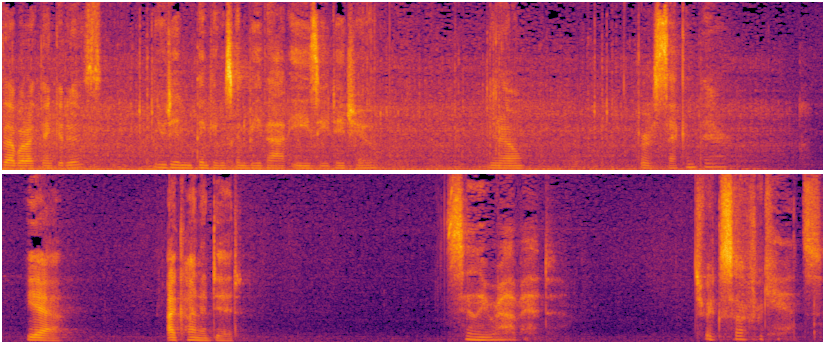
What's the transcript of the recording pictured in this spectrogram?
that what I think it is? You didn't think it was going to be that easy, did you? You know, for a second there? Yeah, I kinda did. Silly rabbit. Tricks are for kids.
